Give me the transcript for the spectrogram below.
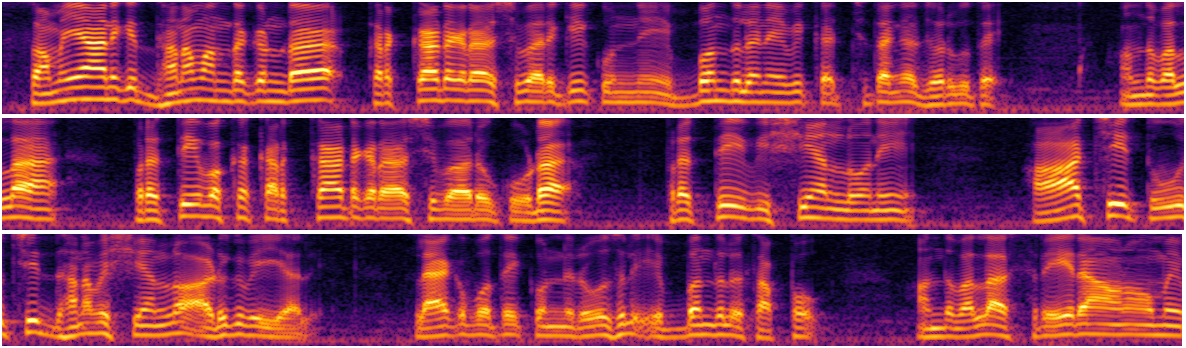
సమయానికి ధనం అందకుండా కర్కాటక రాశి వారికి కొన్ని ఇబ్బందులు అనేవి ఖచ్చితంగా జరుగుతాయి. అందువల్ల ప్రతి ఒక్క కర్కాటక రాశి వారు కూడా ప్రతి విషయంలోని ఆచి తూచి ధన విషయంలో అడుగు వేయాలి. లేకపోతే కొన్ని రోజులు ఇబ్బందులు తప్పవు. అందువల్ల శ్రీరామనవమి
